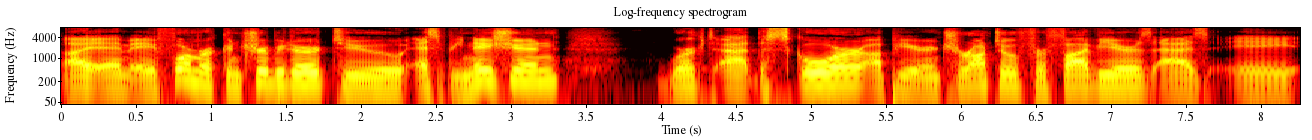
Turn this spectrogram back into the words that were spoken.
I am a former contributor to SB Nation, worked at The Score up here in Toronto for five years as a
